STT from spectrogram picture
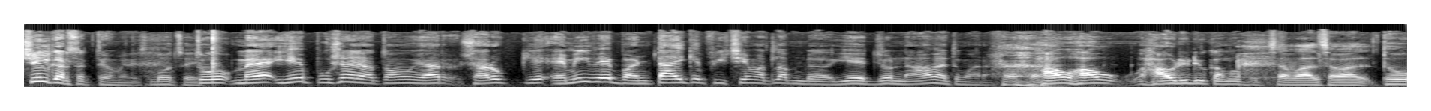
chill कर सकते हो मेरे से बहुत सही। तो मैं ये पूछना चाहता हूँ यार शाहरुख ये एमी वे बंटाई के पीछे मतलब ये जो नाम है तुम्हारा how how how did you come up सवाल सवाल तो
